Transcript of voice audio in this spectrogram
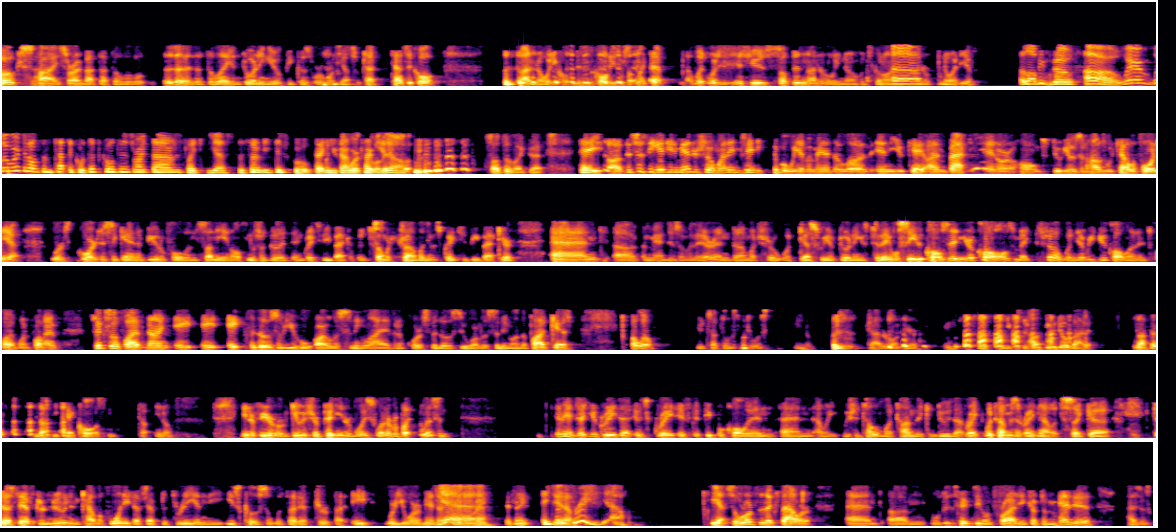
Folks. Hi. Sorry about that, the little uh, the delay in joining you because we're working out some te- technical. I don't know what you call it, difficulties or something like that. What what issues? Something? I don't really know what's going on. I Uh, don't no idea. A lot of people go, "Oh, we're we're working on some technical difficulties right now." It's like, yes, they're certainly difficult Thank when you. you can't work out what Yes, they are. Something like that. Hey, uh, this is the Andy and Amanda Show. My name is Andy Kibble. We have Amanda Love in the UK. I'm back in our home studios in Hollywood, California, where it's gorgeous again and beautiful and sunny and all things are good and great to be back. I've been so much traveling and it's great to be back here. And uh, Amanda's over there, and I'm not sure what guests we have joining us today. We'll see who calls in. Your calls make the show whenever you do call in. It's 515 605 9888 for those of you who are listening live, and of course for those who are listening on the podcast. Oh, well, you just have to listen to us, you know, chatter on here. And you, there's nothing you can do about it. Nothing. Nothing. You can't call us and, you know, interfere or give us your opinion or voice, whatever. But listen, I mean, don't you agree that it's great if, if people call in and, and we, we should tell them what time they can do that, right? What time is it right now? It's like uh, just after noon in California, just after 3 in the East Coast. So what's that, after about 8 where you are, Amanda? Yeah. Right? At night? Eight Yeah. oh three, yeah. Yeah, so we're on for the next hour, and um, we'll do the same thing on Friday, except Amanda has this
